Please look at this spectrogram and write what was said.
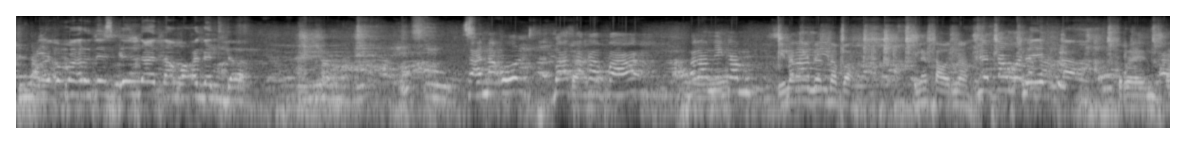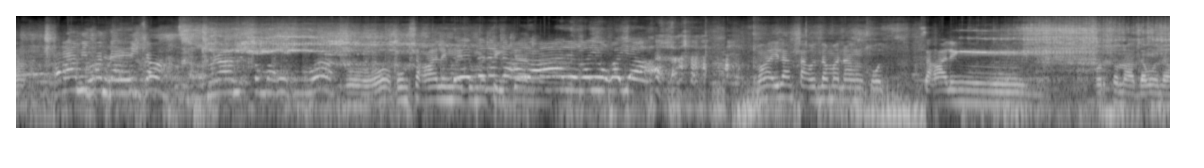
Pinakamarates ka na, napakaganda. Sana all. Bata ka pa. Marami kang... Ilang marami, edad na ba? Ilang taon na? Ilang taon na ba? 30. Marami pang dito. Marami kang makukuha. Oo, kung sakaling may na dumating dyan. nakaraan, ngayon kaya. Mga ilang taon naman ang sakaling fortunada mo na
